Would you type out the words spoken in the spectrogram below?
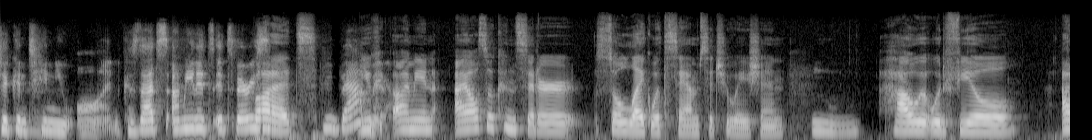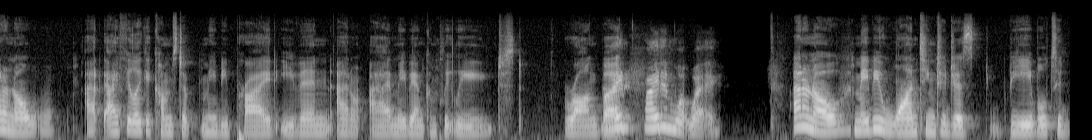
to continue on because that's i mean it's it's very but you, i mean i also consider so like with sam's situation mm. how it would feel i don't know I, I feel like it comes to maybe pride even i don't i maybe i'm completely just wrong but pride, pride in what way I don't know, maybe wanting to just be able to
